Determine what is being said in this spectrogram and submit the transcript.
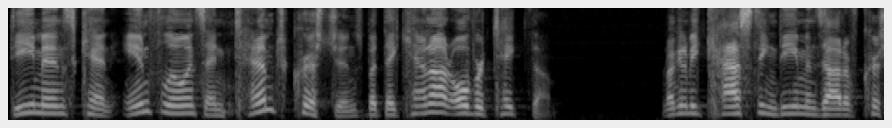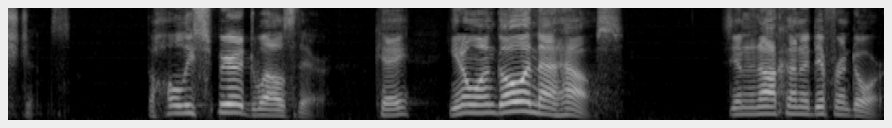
Demons can influence and tempt Christians, but they cannot overtake them. We're not going to be casting demons out of Christians. The Holy Spirit dwells there. Okay? You don't want to go in that house. He's going to knock on a different door.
